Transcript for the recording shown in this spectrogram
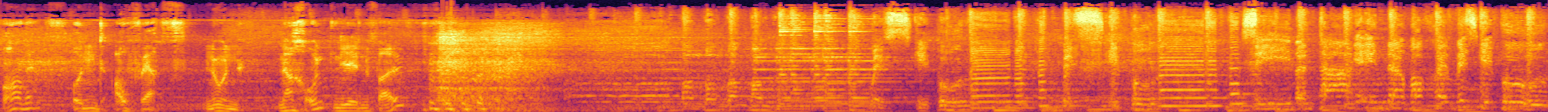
Vorwärts und aufwärts. Nun, nach unten jedenfalls. Whisky pur, Whisky pur. Sieben Tage in der Woche Whisky pur.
